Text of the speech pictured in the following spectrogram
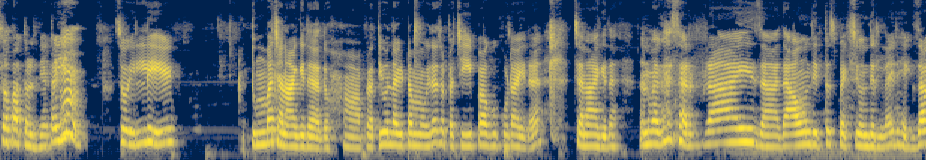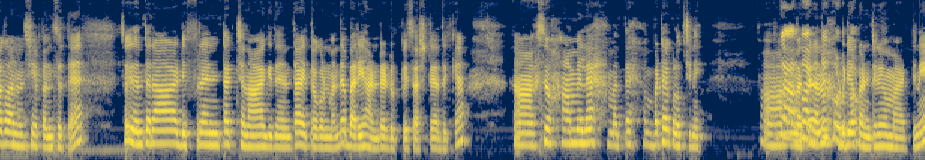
ಸೋಪ್ ಕೈ ಸೊ ಇಲ್ಲಿ ತುಂಬ ಚೆನ್ನಾಗಿದೆ ಅದು. ಪ್ರತಿಯೊಂದು ಐಟಮು ಇದೆ ಸ್ವಲ್ಪ ಚೀಪಾಗೂ ಕೂಡ ಇದೆ. ಚೆನ್ನಾಗಿದೆ. ನನ್ನ ಮಗ ಸರ್ಪ್ರೈಸ್ ಅದು ಅವಂದಿತ್ತು ಸ್ಪೆಕ್ಸಿ ಒಂದಿರಲಿಲ್ಲ ಇದು ಹೆಕ್ಸಾಗಾನಲ್ ಶೇಪ್ ಅನಿಸುತ್ತೆ. ಸೊ ಇದೊಂಥರ ಡಿಫ್ರೆಂಟಾಗಿ ಚೆನ್ನಾಗಿದೆ ಅಂತ ಇದು ತೊಗೊಂಡು ಬಂದೆ. ಬರೀ ಹಂಡ್ರೆಡ್ ರುಪೀಸ್ ಅಷ್ಟೇ ಅದಕ್ಕೆ. ಸೊ ಆಮೇಲೆ ಮತ್ತೆ ಬಟ್ಟೆ ಹಾಕೊಳೋಗ್ತೀನಿ ಮತ್ತೆ ನಾನು ವಿಡಿಯೋ ಕಂಟಿನ್ಯೂ ಮಾಡ್ತೀನಿ.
